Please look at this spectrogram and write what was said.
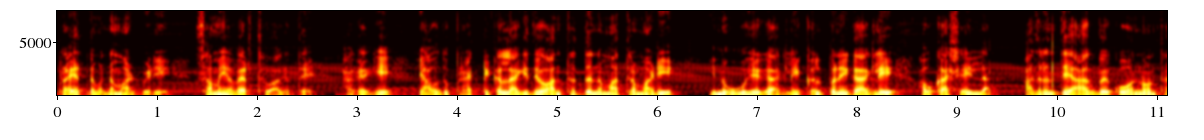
ಪ್ರಯತ್ನವನ್ನು ಮಾಡಬೇಡಿ. ಸಮಯ ವ್ಯರ್ಥವಾಗುತ್ತೆ. ಹಾಗಾಗಿ ಯಾವುದು ಪ್ರಾಕ್ಟಿಕಲ್ ಆಗಿದೆಯೋ ಅಂಥದ್ದನ್ನು ಮಾತ್ರ ಮಾಡಿ. ಇನ್ನು ಊಹೆಗಾಗಲಿ, ಕಲ್ಪನೆಗಾಗಲಿ ಅವಕಾಶ ಇಲ್ಲ. ಅದರಂತೆ ಆಗಬೇಕು ಅನ್ನುವಂಥ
